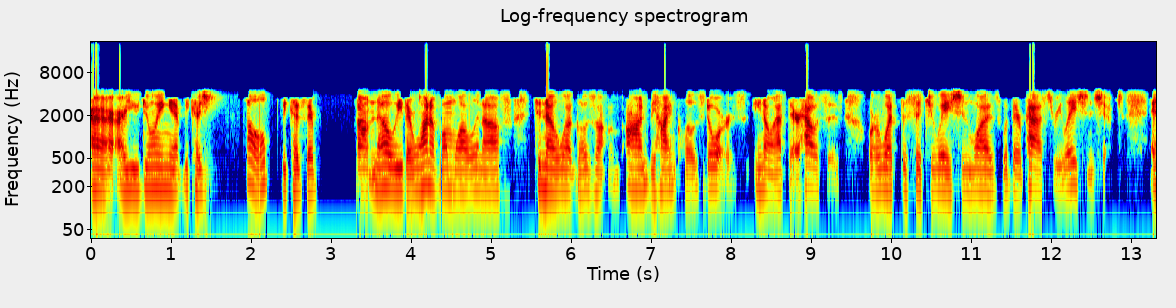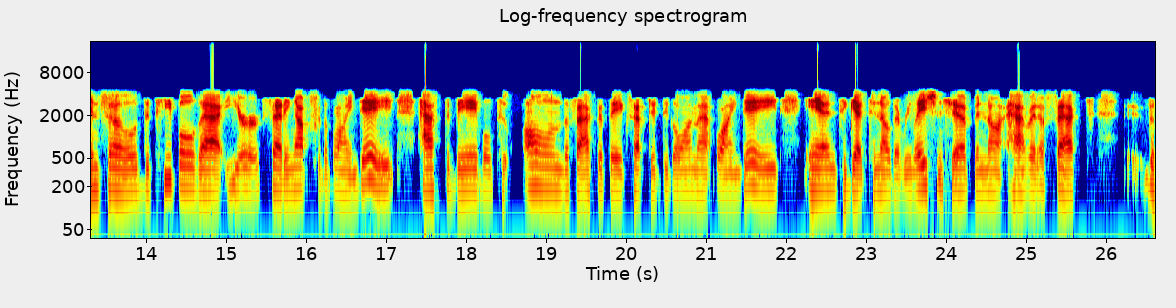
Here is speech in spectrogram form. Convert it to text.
are, are you doing it because help because they're don't know either one of them well enough to know what goes on, behind closed doors, you know, at their houses or what the situation was with their past relationships. And so the people that you're setting up for the blind date have to be able to own the fact that they accepted to go on that blind date and to get to know the relationship and not have it affect the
